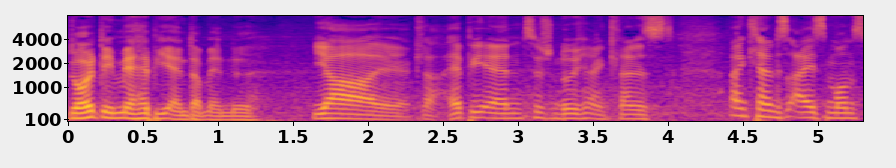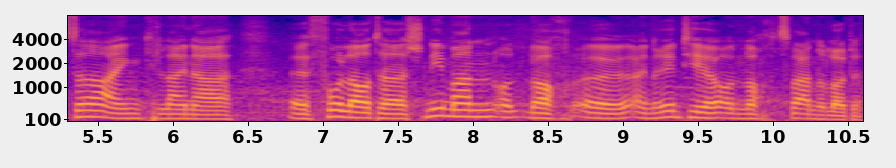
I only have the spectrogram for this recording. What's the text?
deutlich mehr Happy End am Ende. Ja, ja, klar. Happy End, zwischendurch ein kleines, ein kleines Eismonster, ein kleiner äh, vorlauter Schneemann und noch äh, ein Rentier und noch zwei andere Leute.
